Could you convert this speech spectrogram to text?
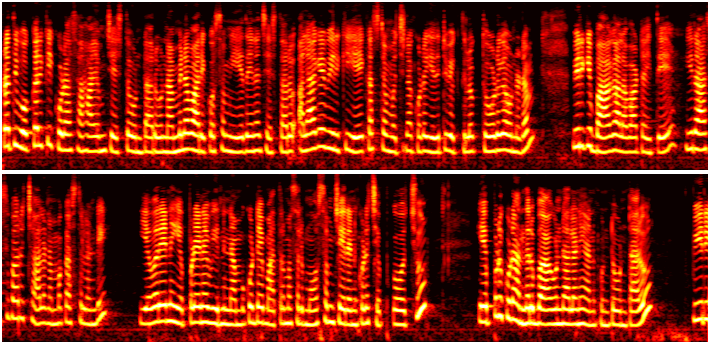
ప్రతి ఒక్కరికి కూడా సహాయం చేస్తూ ఉంటారు. నమ్మిన వారి కోసం ఏదైనా చేస్తారు. అలాగే వీరికి ఏ కష్టం వచ్చినా కూడా ఎదుటి వ్యక్తులకు తోడుగా ఉండడం వీరికి బాగా అలవాటైతే ఈ రాశి వారు చాలా నమ్మకస్తులండి. ఎవరైనా ఎప్పుడైనా వీరిని నమ్ముకుంటే మాత్రం అసలు మోసం చేయరని కూడా చెప్పుకోవచ్చు. ఎప్పుడు కూడా అందరూ బాగుండాలని అనుకుంటూ ఉంటారు. వీరి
